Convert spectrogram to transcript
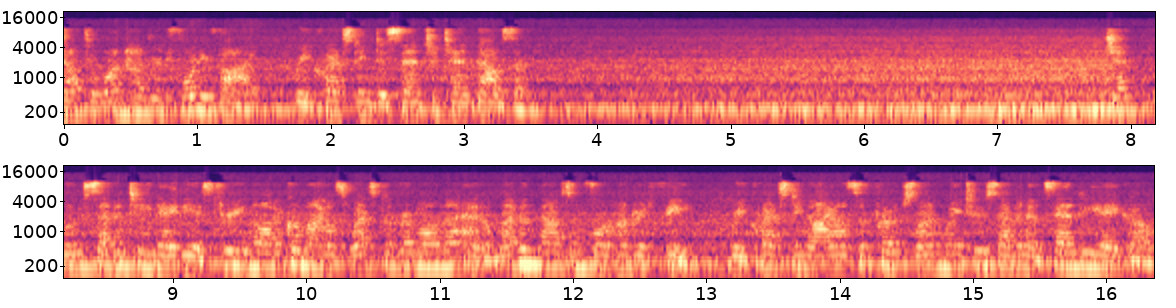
Delta 145, requesting descent to 10,000. JetBlue 1780 is 3 nautical miles west of Ramona at 11,400 feet, requesting ILS approach runway 27 at San Diego.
